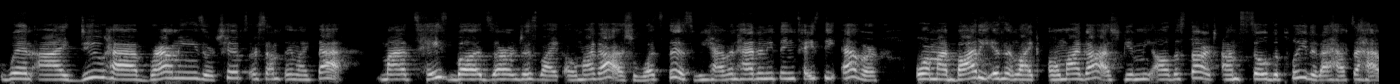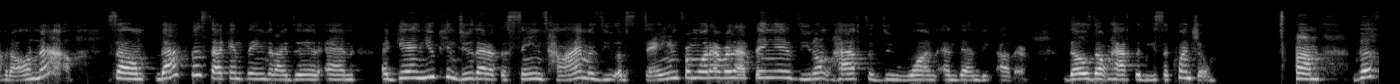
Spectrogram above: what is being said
when I do have brownies or chips or something like that, my taste buds aren't just like, oh my gosh, what's this? We haven't had anything tasty ever. Or my body isn't like, oh my gosh, give me all the starch. I'm so depleted. I have to have it all now. So that's the second thing that I did. And Again, you can do that at the same time as you abstain from whatever that thing is. You don't have to do one and then the other. Those don't have to be sequential. Um, the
